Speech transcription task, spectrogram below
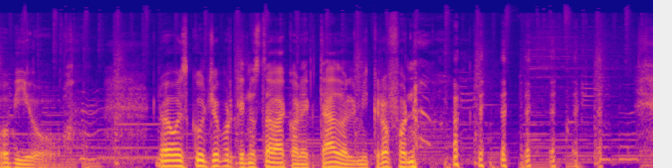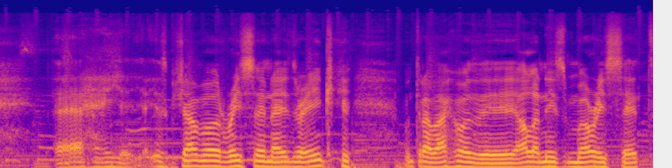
obvio. No me escucho porque no estaba conectado el micrófono. ay, ay, ay, escuchamos Reason I Drink, un trabajo de Alanis Morissette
